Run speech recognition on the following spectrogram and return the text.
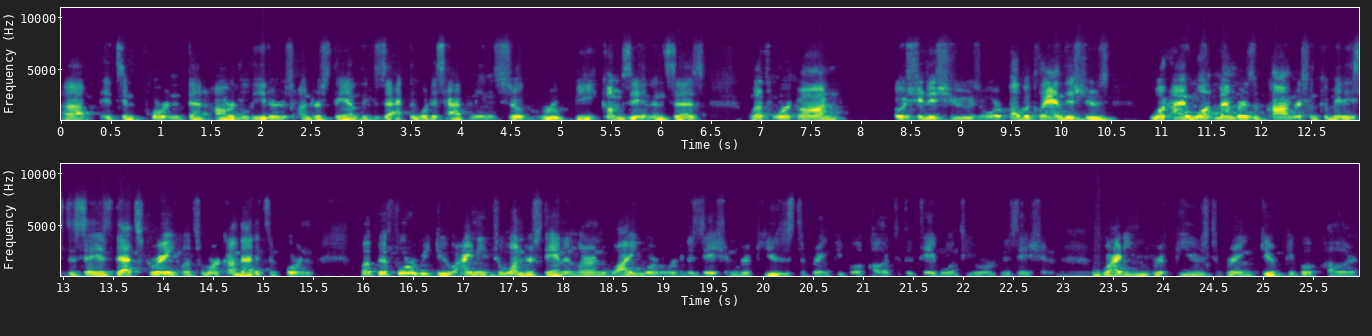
Uh, it's important that our leaders understand exactly what is happening. So Group B comes in and says, let's work on ocean issues or public land issues. What I want members of Congress and committees to say is that's great, let's work on that, it's important. But before we do, I need to understand and learn why your organization refuses to bring people of color to the table into your organization. Why do you refuse to bring give people of color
